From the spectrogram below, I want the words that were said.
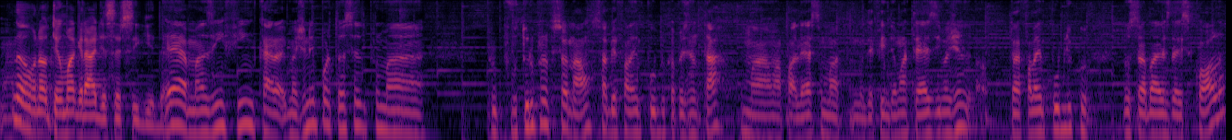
uma- Não, não, tem uma grade a ser seguida. É, mas enfim, cara, imagina a importância para uma. Pro futuro profissional, saber falar em público, apresentar uma, uma palestra, uma, defender uma tese. Imagina, tu vai falar em público nos trabalhos da escola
